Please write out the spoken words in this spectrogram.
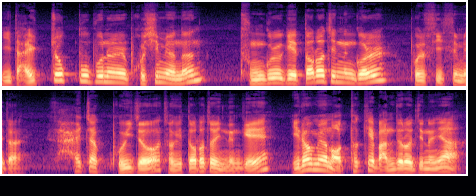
이 날 쪽 부분을 보시면은 둥글게 떨어지는 걸 볼 수 있습니다. 살짝 보이죠? 저기 떨어져 있는 게. 이러면 어떻게 만들어지느냐?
